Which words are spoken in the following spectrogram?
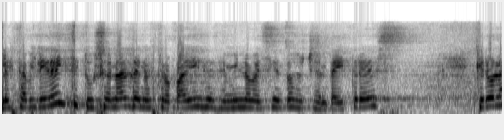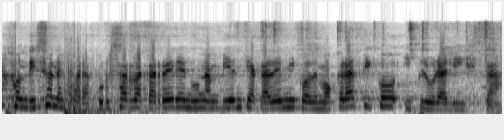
La estabilidad institucional de nuestro país desde 1983 creó las condiciones para cursar la carrera en un ambiente académico democrático y pluralista,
